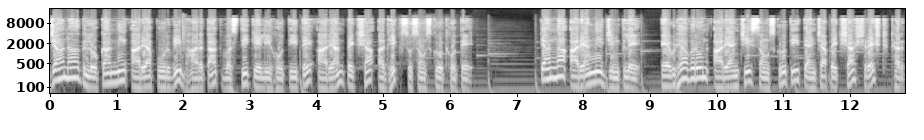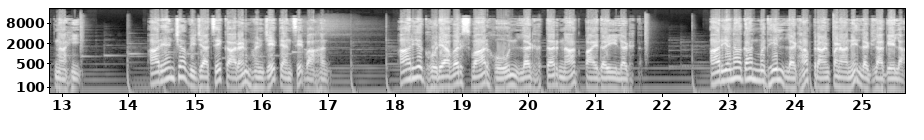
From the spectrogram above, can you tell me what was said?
ज्या नाग लोकांनी आर्यापूर्वी भारतात वस्ती केली होती ते आर्यांपेक्षा अधिक सुसंस्कृत होते. त्यांना आर्यांनी जिंकले. एवढ्यावरून आर्यांची संस्कृती त्यांच्यापेक्षा श्रेष्ठ ठरत नाही. आर्यांच्या विजयाचे कारण म्हणजे त्यांचे वाहन. आर्य घोड्यावर स्वार होऊन लढ तर नाग पायदळी लढत. आर्यनागांमधील लढा प्राणपणाने लढला गेला.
